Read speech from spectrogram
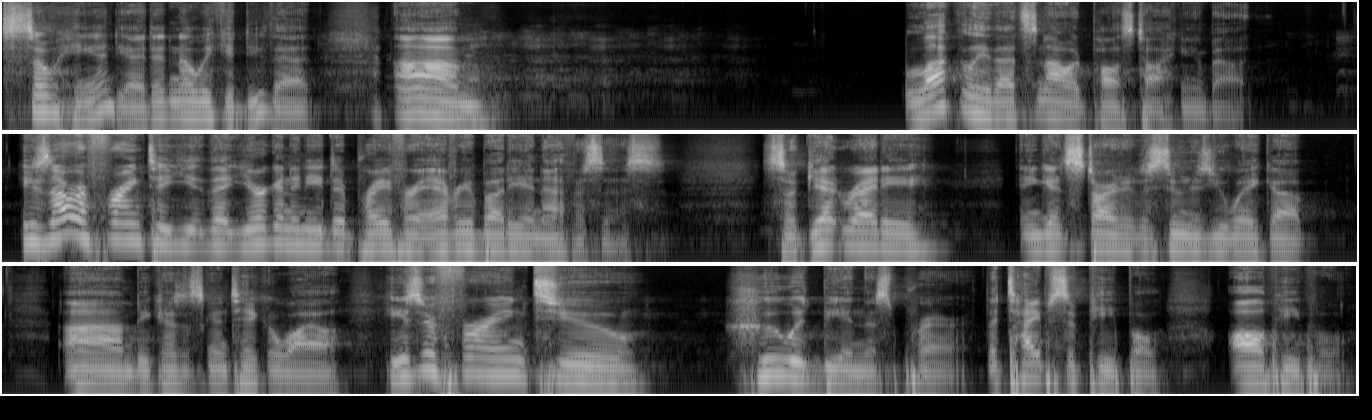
so handy. I didn't know we could do that. Um, luckily, that's not what Paul's talking about. He's not referring to you, that you're going to need to pray for everybody in Ephesus. So get ready and get started as soon as you wake up um, because it's going to take a while. He's referring to who would be in this prayer, the types of people, all people.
